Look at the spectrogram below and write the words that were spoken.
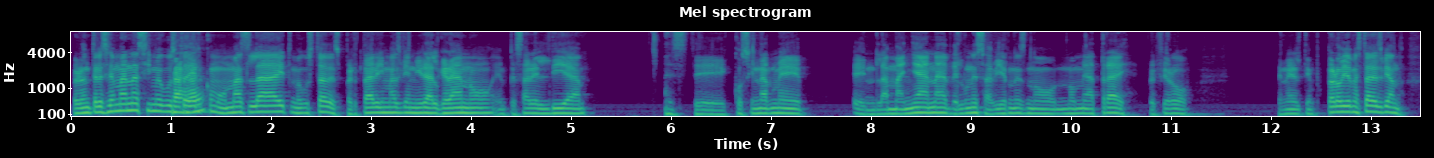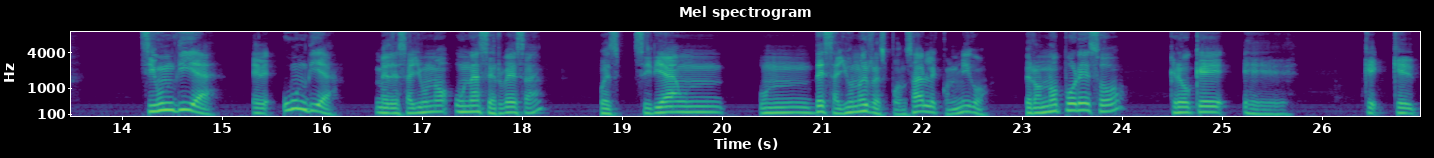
Pero entre semanas sí me gusta ir como más light, me gusta despertar y más bien ir al grano, empezar el día, este, cocinarme en la mañana, de lunes a viernes no, no me atrae, prefiero tener el tiempo. Pero yo me está desviando. Si un día, eh, un día me desayuno una cerveza, pues sería un, un desayuno irresponsable conmigo. Pero no por eso creo que, eh, que, que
